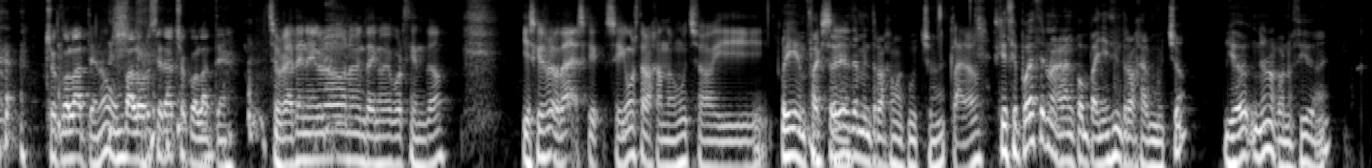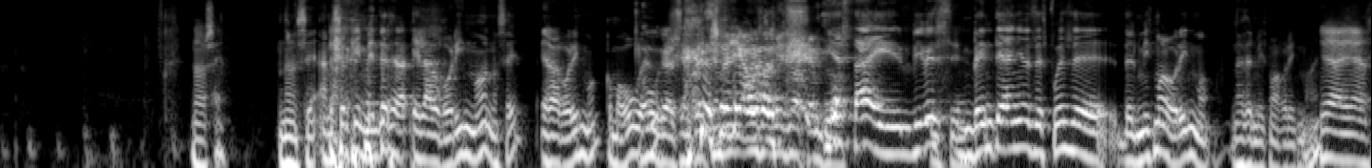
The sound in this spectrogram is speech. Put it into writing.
Chocolate, ¿no? Un valor será chocolate. Chocolate negro 99%. Y es que es verdad, es que seguimos trabajando mucho y... Oye, en Factorial Sí. también trabajamos mucho, ¿eh? Claro. Es que se puede hacer una gran compañía sin trabajar mucho. Yo no lo he conocido, ¿eh? No lo sé. No lo sé. A no ser que inventes el, el algoritmo, no sé. El algoritmo, como Google. Google, siempre, siempre llegamos al mismo ejemplo. Y ya está. Y vives Sí, sí. 20 años después de- del mismo algoritmo. No es del mismo algoritmo, ¿eh? Ya, ya.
